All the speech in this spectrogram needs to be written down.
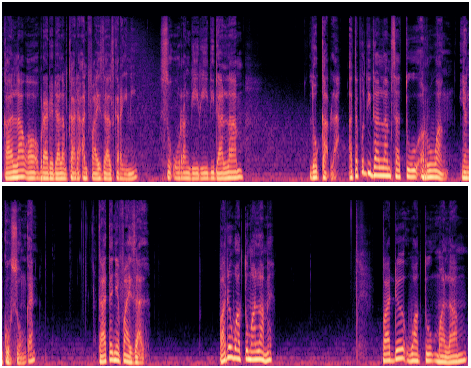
kalau awak berada dalam keadaan Faizal sekarang ini, seorang diri di dalam lokap lah. Ataupun di dalam satu ruang yang kosong kan. Katanya Faizal, pada waktu malam eh, pada waktu malam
